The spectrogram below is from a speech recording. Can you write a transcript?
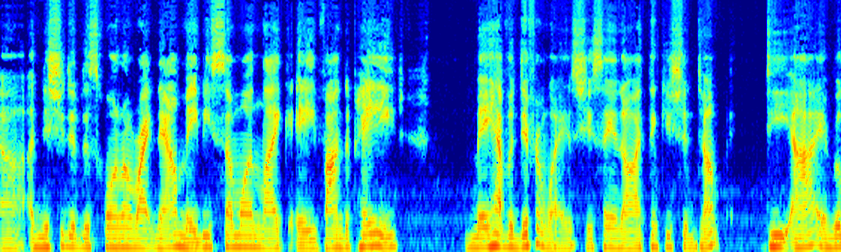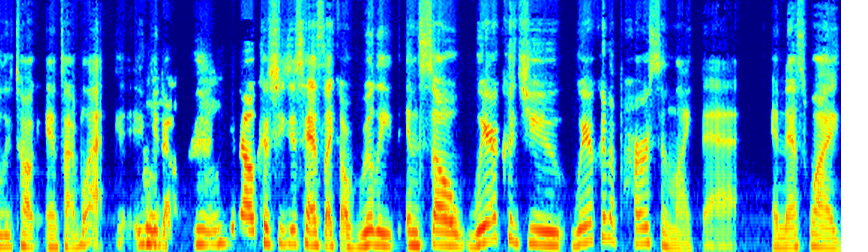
uh, initiative that's going on right now, maybe someone like a Vonda Page may have a different way. She's saying, "No, I think you should dump DEI and really talk anti-black." Mm-hmm. You know, mm-hmm. you know, because she just has like a really. And so, where could you? Where could a person like that? And that's why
